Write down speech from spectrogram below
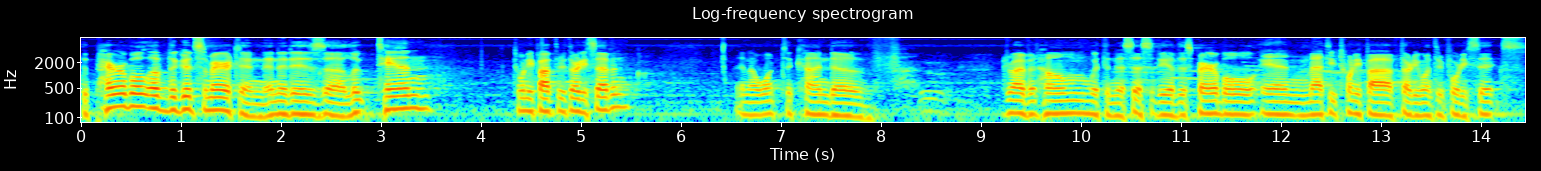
the parable of the Good Samaritan, and it is uh, Luke 10, 25 through 37. And I want to kind of drive it home with the necessity of this parable in Matthew 25, 31 through 46.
